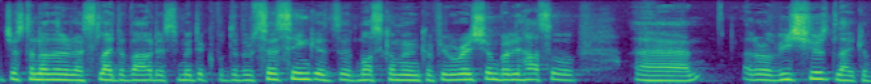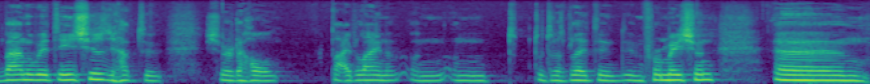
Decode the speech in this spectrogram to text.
just another slide about asymmetric processing. It's the most common configuration, but it has uh, a lot of issues, like bandwidth issues. You have to share the whole pipeline on, on to translate the information. Um,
